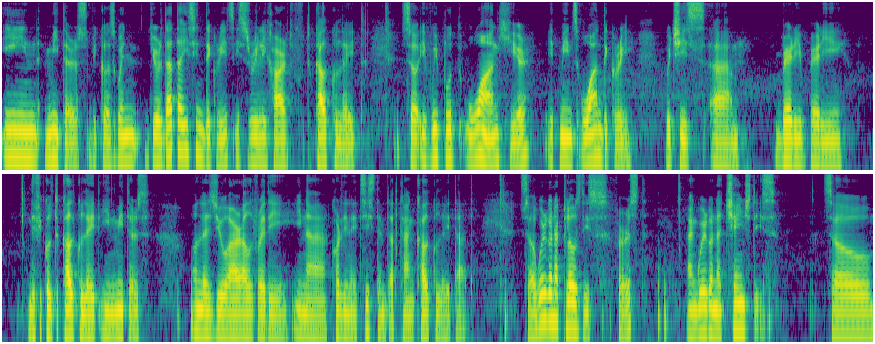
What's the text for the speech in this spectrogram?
in meters because when your data is in degrees it's really hard to calculate. So if we put one here it means one degree which is um, very very difficult to calculate in meters unless you are already in a coordinate system that can calculate that. So we're gonna close this first and we're gonna change this. So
